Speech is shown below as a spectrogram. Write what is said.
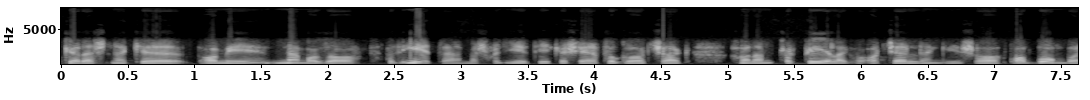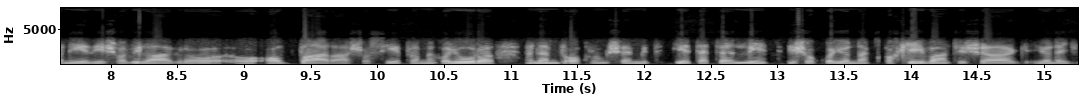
keresnek, ami nem az a, az értelmes vagy értékes elfogadtság, hanem csak tényleg a csellengés, a, a bomba nézés a világra, a, a várás a szépre meg a jóra, mert nem akarunk semmit érte tenni, és akkor jönnek a kíváncsiság, jön egy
